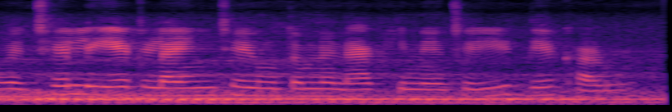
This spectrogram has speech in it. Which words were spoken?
હવે છેલ્લી એક લાઈન છે હું તમને નાખીને છે એ દેખાડું.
